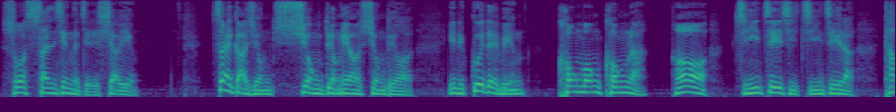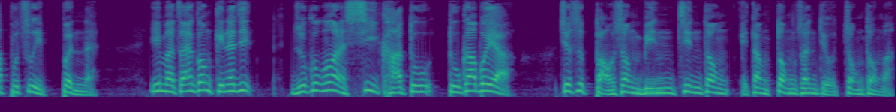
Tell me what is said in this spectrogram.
所产生的这个效应。再加上上重要、上重要，因为郭台铭空蒙空啦，哦，钱济是钱济啦，他不至于笨呢。伊嘛知影讲今仔日，如果讲四卡都都到尾啊，就是保送民进党会当当选掉总统嘛。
